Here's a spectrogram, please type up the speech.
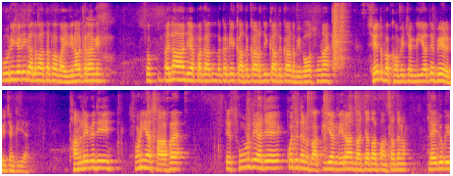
ਪੂਰੀ ਜਿਹੜੀ ਗੱਲਬਾਤ ਆਪਾਂ ਬਾਈ ਦੇ ਨਾਲ ਕਰਾਂਗੇ। ਸੋ ਪਹਿਲਾਂ ਜੇ ਆਪਾਂ ਗੱਲ ਕਰਕੇ ਕੱਦ ਕਾਠ ਦੀ, ਕੱਦ ਕਾਠ ਵੀ ਬਹੁਤ ਸੋਹਣਾ ਹੈ। ਸਿਹਤ ਪੱਖੋਂ ਵੀ ਚੰਗੀ ਆ ਤੇ ਭੇਲ ਵੀ ਚੰਗੀ ਆ। ਥਣ ਲੇਵੇ ਦੀ ਸੋਹਣੀ ਆ ਸਾਫ਼ ਹੈ ਤੇ ਸੂਣ ਦੇ ਅਜੇ ਕੁਝ ਦਿਨ ਬਾਕੀ ਹੈ ਮੇਰਾ ਅੰਦਾਜ਼ਾ ਤਾਂ 5-7 ਦਿਨ ਲੈ ਜੂਗੀ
